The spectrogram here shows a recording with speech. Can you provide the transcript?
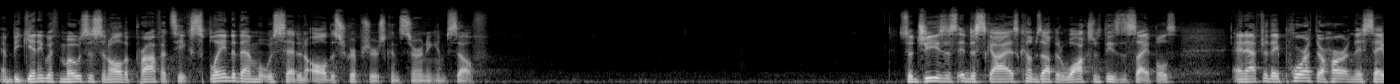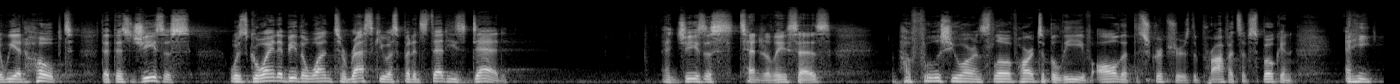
And beginning with Moses and all the prophets, he explained to them what was said in all the scriptures concerning himself. So Jesus, in disguise, comes up and walks with these disciples. And after they pour out their heart and they say, We had hoped that this Jesus was going to be the one to rescue us, but instead he's dead. And Jesus tenderly says, How foolish you are and slow of heart to believe all that the scriptures, the prophets have spoken. And he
